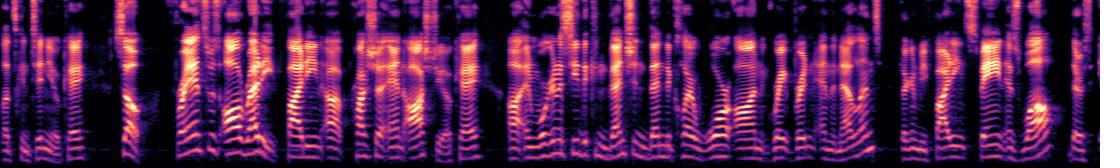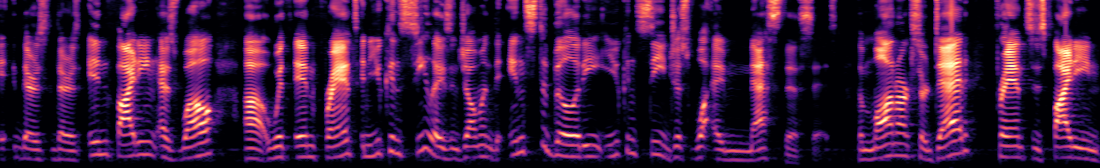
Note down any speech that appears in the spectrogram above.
Let's continue, okay? So France was already fighting uh, Prussia and Austria, okay? Uh, and we're going to see the convention then declare war on Great Britain and the Netherlands. They're going to be fighting Spain as well. There's there's there's infighting as well uh, within France, and you can see, ladies and gentlemen, the instability. You can see just what a mess this is. The monarchs are dead. France is fighting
